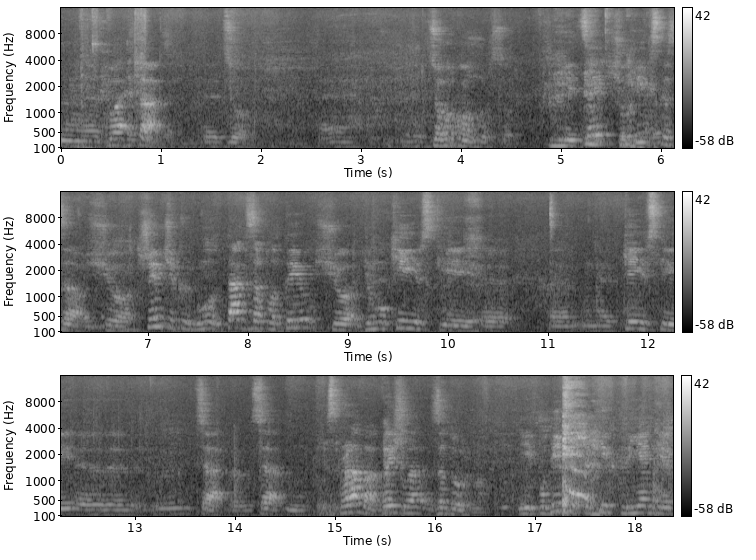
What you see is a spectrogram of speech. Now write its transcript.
е, два етапи е, цього, цього конкурсу. І цей чоловік сказав, що Шимчик йому так заплатив, що йому київський, київський ця, ця справа вийшла задурно. І побільше таких клієнтів, як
